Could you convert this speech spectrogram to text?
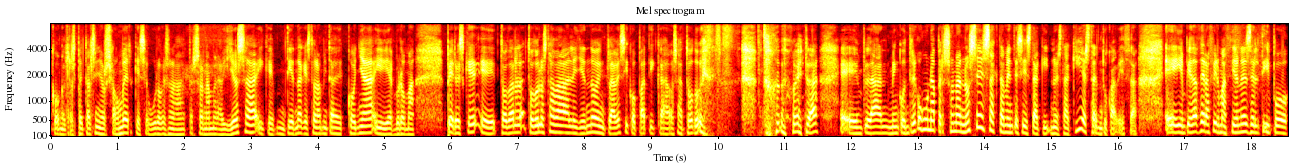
con el respeto al señor Schaumburg, que seguro que es una persona maravillosa y que entienda que esto es la mitad de coña y es broma. Pero es que eh, toda la- todo lo estaba leyendo en clave psicopática, o sea, todo todo era eh, en plan, me encontré con una persona, no sé exactamente si está aquí, no está aquí, está en tu cabeza. Eh, y empieza a hacer afirmaciones del tipo,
